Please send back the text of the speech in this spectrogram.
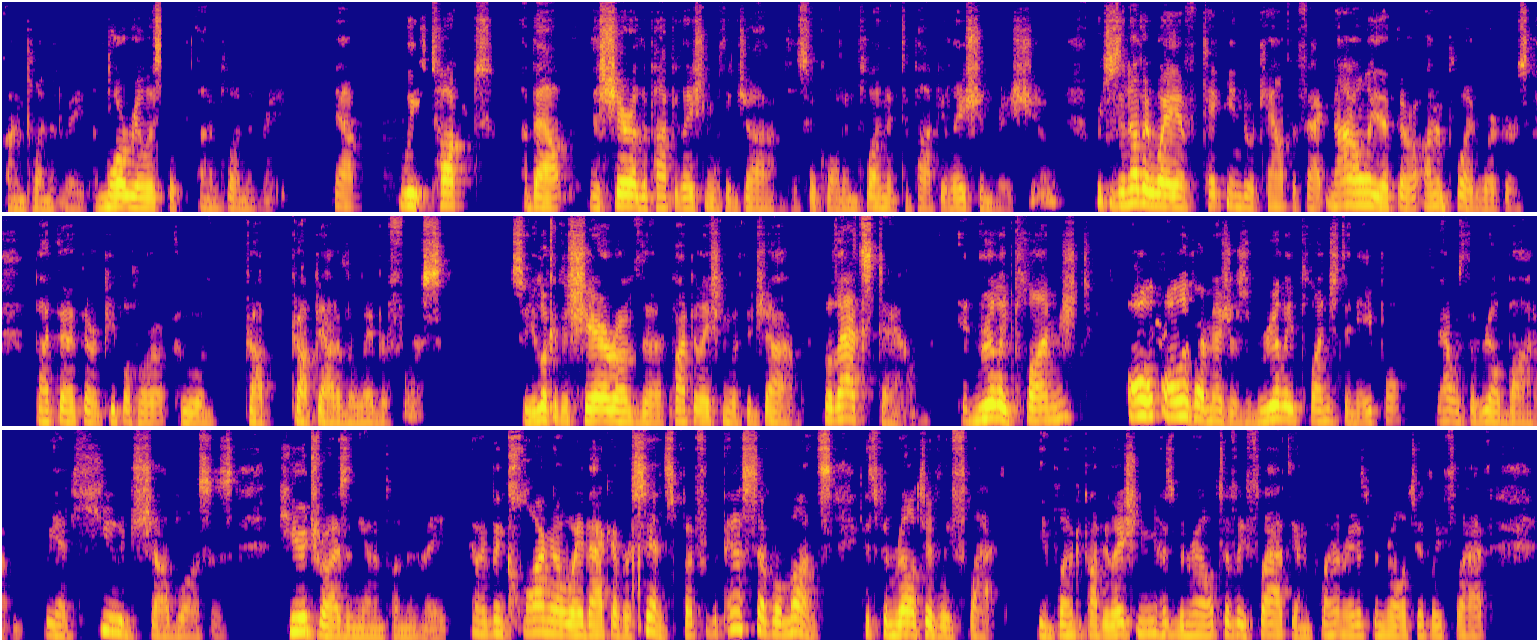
unemployment rate, a more realistic unemployment rate. Now, we've talked about the share of the population with a job, the so-called employment to population ratio, which is another way of taking into account the fact not only that there are unemployed workers, but that there are people who, are, who have dropped, dropped out of the labor force. So you look at the share of the population with a job. Well, that's down. It really plunged. All, all of our measures really plunged in April. That was the real bottom. We had huge job losses, huge rise in the unemployment rate. And we've been clawing our way back ever since. But for the past several months, it's been relatively flat. The employment population has been relatively flat. The unemployment rate has been relatively flat.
